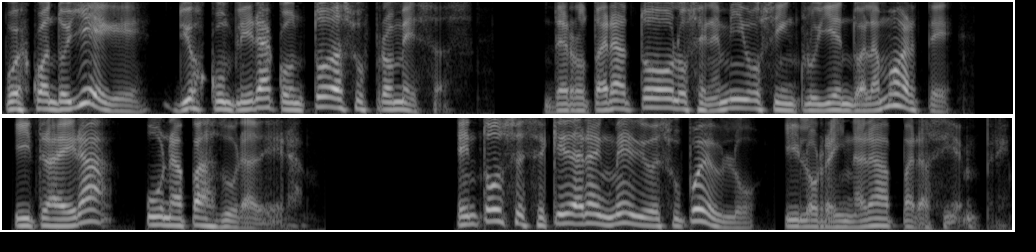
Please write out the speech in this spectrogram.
pues cuando llegue, Dios cumplirá con todas sus promesas, derrotará a todos los enemigos, incluyendo a la muerte, y traerá una paz duradera. Entonces se quedará en medio de su pueblo y lo reinará para siempre.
